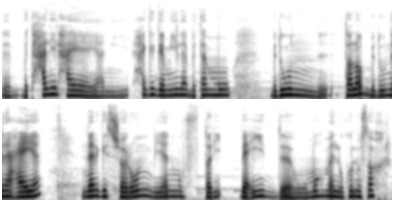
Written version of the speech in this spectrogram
بتحلي الحياة يعني حاجة جميلة بتنمو بدون طلب بدون رعاية. نرجس شارون بينمو في طريق بعيد ومهمل وكله صخر.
